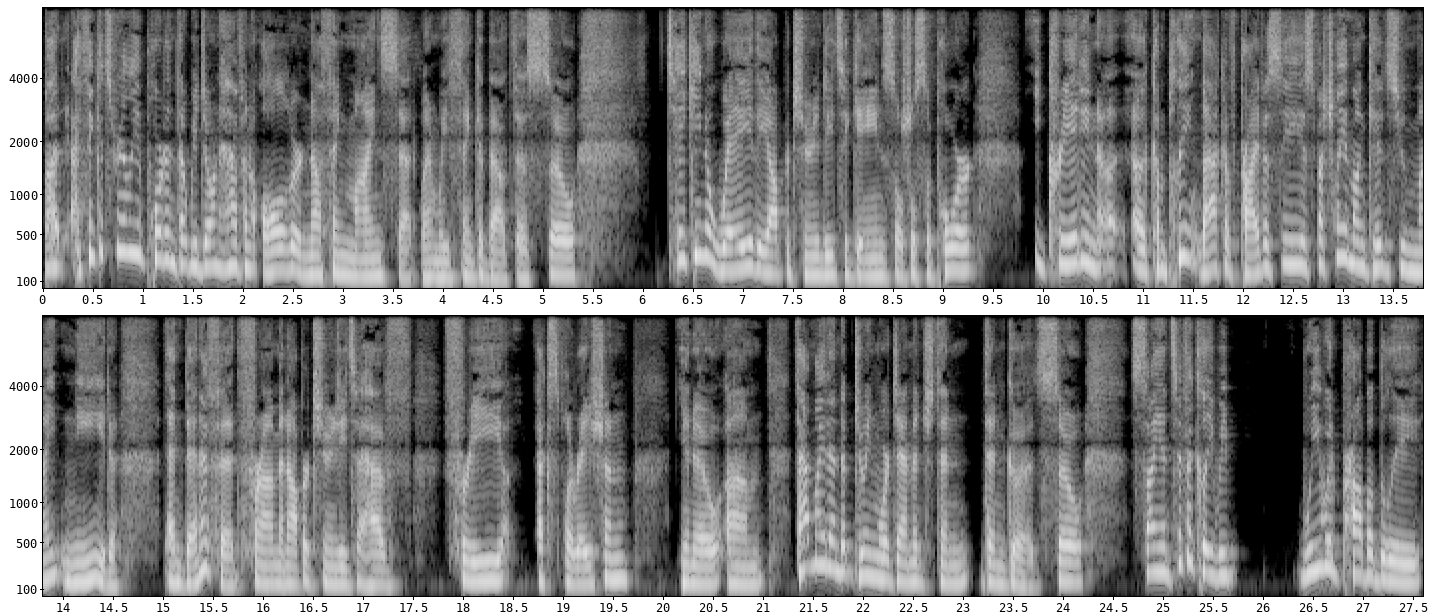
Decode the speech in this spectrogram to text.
But I think it's really important that we don't have an all or nothing mindset when we think about this. So taking away the opportunity to gain social support, creating a, a, complete lack of privacy, especially among kids who might need and benefit from an opportunity to have free exploration, you know, um, that might end up doing more damage than than good. So scientifically, we we would probably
